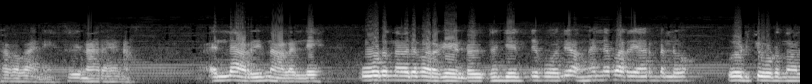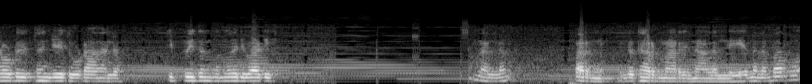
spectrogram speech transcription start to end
ഭഗവാനെ ശ്രീനാരായണ. എല്ലാം അറിയുന്ന ആളല്ലേ? ഓടുന്നവരെ പറയുകയുണ്ടോ യുദ്ധം ചെയ്തിട്ട് പോലെ അങ്ങനെ പറയാറുണ്ടല്ലോ. പേടിച്ചു ഓടുന്ന ആളോട് യുദ്ധം ചെയ്തുകൂടാന്നല്ലോ. ഇപ്പൊ ഇതെന്തെന്ന് പരിപാടി? നല്ല പറഞ്ഞു. എന്റെ ധർമ്മം അറിയുന്ന ആളല്ലേ എന്നെല്ലാം പറഞ്ഞു.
